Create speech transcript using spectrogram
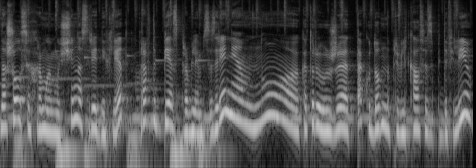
нашелся хромой мужчина средних лет, правда, без проблем со зрением, но который уже так удобно привлекался за педофилию,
